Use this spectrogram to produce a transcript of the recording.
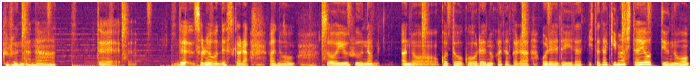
来るんだなって。でそれをですからあのそういうふうなあのことを高齢の方からお礼でいただきましたよっていうのを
